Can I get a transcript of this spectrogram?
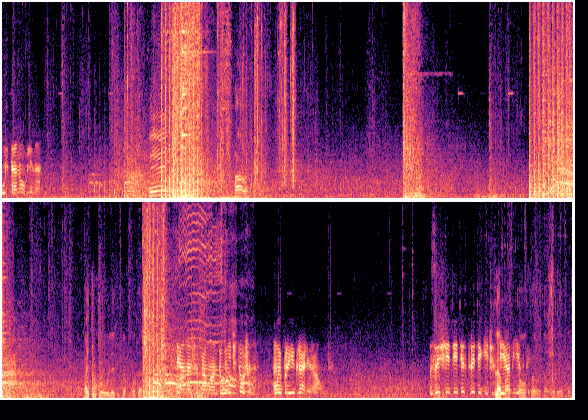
установлена. Ей, Тағы. айтып қой ойлайды екен ода Вся наша команда уничтожена. Мы проиграли раунд. Защитите бля стратегические басқа объекты. осылай ойнау керек екен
